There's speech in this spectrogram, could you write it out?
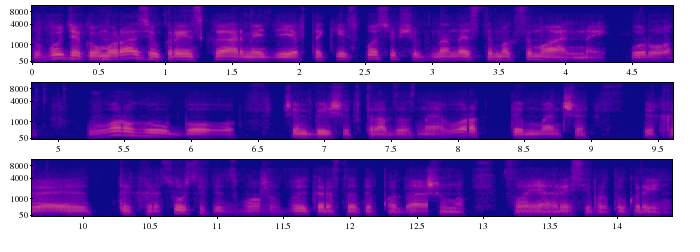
В будь-якому разі українська армія діє в такий спосіб, щоб нанести максимальний урон ворогу. Бо чим більше втрат зазнає ворог, тим менше тих, е, тих ресурсів він зможе використати в подальшому своїй агресії проти України.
